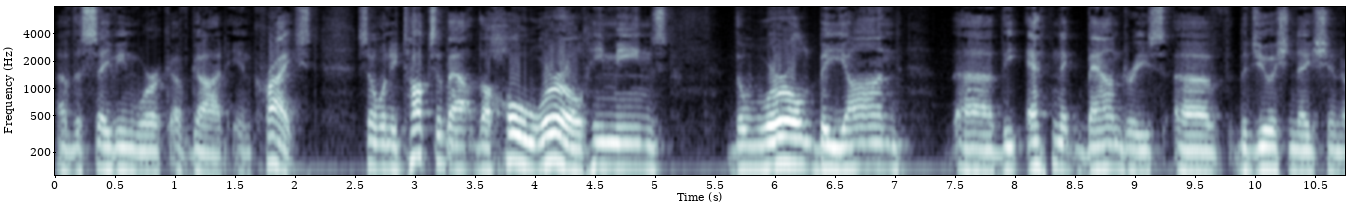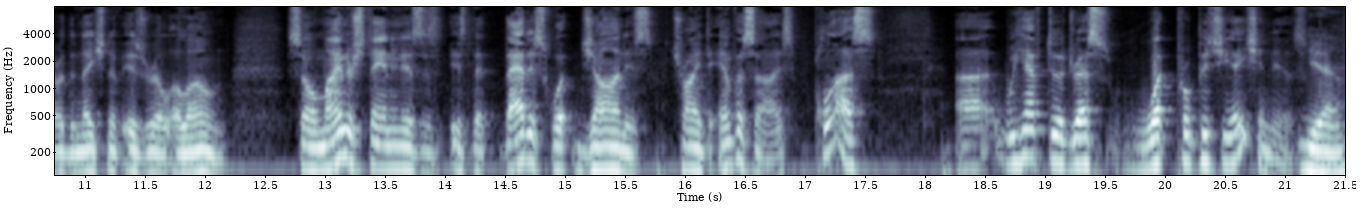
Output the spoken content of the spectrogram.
of the saving work of God in Christ. So when he talks about the whole world, he means the world beyond uh, the ethnic boundaries of the Jewish nation or the nation of Israel alone. So my understanding is, is, is that that is what John is trying to emphasize. Plus, uh, we have to address what propitiation is. Yeah.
